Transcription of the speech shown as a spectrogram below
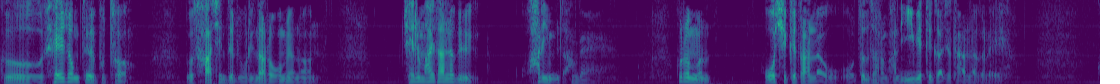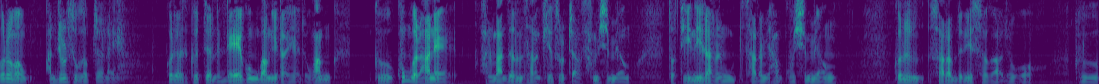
그 세종 때부터 그 사신들이 우리나라 오면은 제일 많이 달라는 게 활입니다. 네. 그러면 50개 달라고 어떤 사람 한 200개까지 달라 그래요. 그러면 안 줄 수가 없잖아요. 그래서 그때는 내궁방이라 해야죠. 왕, 그 궁궐 안에 할 만드는 사람 기술자가 30명, 또 딘이라는 사람이 한 90명, 그런 사람들이 있어가지고 그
